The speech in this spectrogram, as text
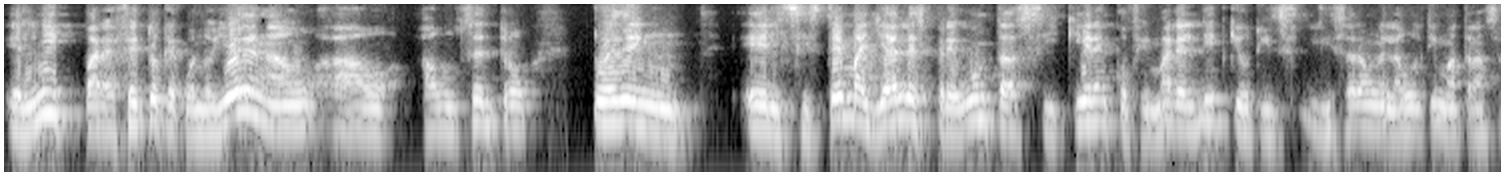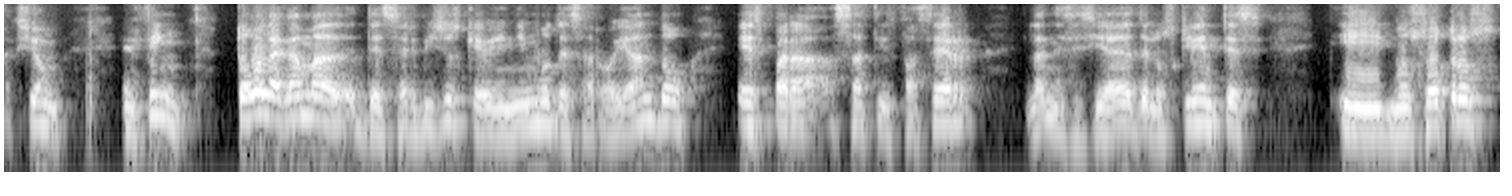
el NIP, para efecto que cuando lleguen a un, a, un centro pueden, el sistema ya les pregunta si quieren confirmar el NIP que utilizaron en la última transacción. En fin, toda la gama de servicios que venimos desarrollando es para satisfacer las necesidades de los clientes y nosotros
